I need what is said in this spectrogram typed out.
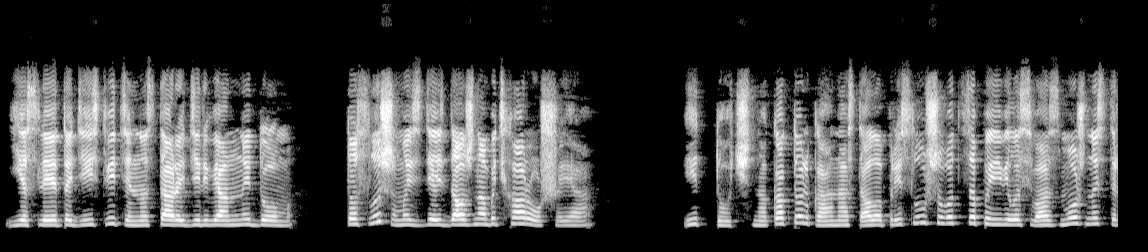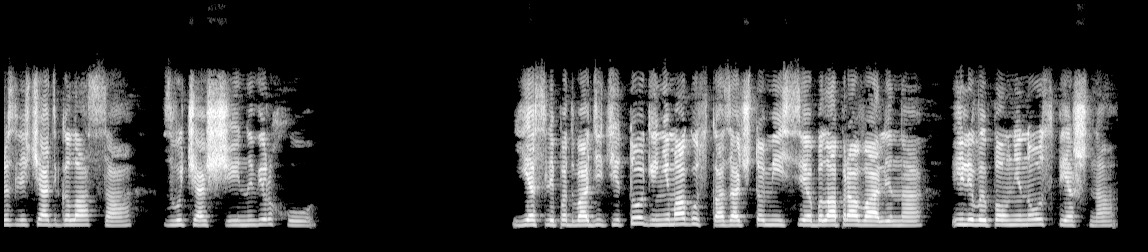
Если это действительно старый деревянный дом, то слышимость здесь должна быть хорошая. И точно, как только она стала прислушиваться, появилась возможность различать голоса, звучащие наверху. Если подводить итоги, не могу сказать, что миссия была провалена или выполнена успешно.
